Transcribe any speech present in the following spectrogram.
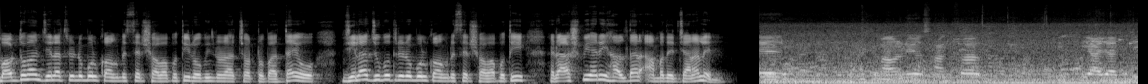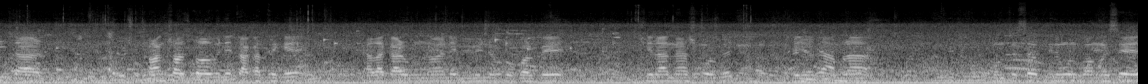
বর্ধমান জেলা তৃণমূল কংগ্রেসের সভাপতি রবীন্দ্রনাথ চট্টোপাধ্যায় ও জেলা যুব তৃণমূল কংগ্রেসের সভাপতি রাসবিহারী হালদার আমাদের জানালেন। মাননীয় সাংসদ আজাদজি তার সাংসদ তহবিলের টাকা থেকে এলাকার উন্নয়নে বিভিন্ন প্রকল্পে শিলান্যাস করবে। সেই জন্য আমরা মন্তেশ্বর তৃণমূল কংগ্রেসের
